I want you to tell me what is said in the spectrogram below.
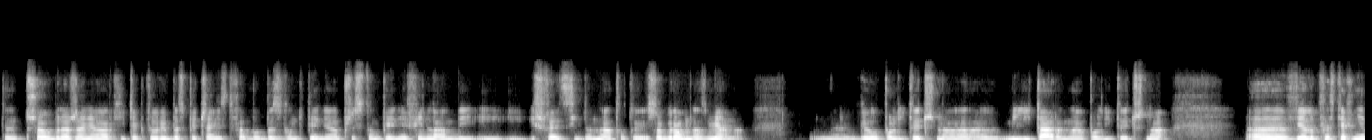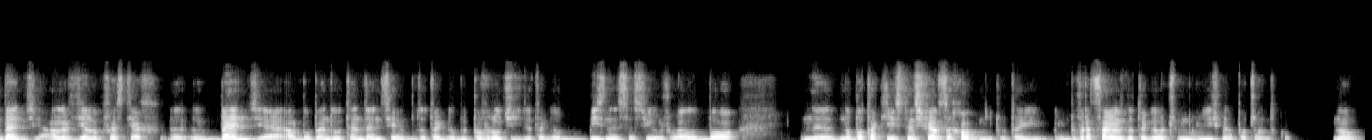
te przeobrażenia architektury bezpieczeństwa, bo bez wątpienia przystąpienie Finlandii i, i, i Szwecji do NATO to jest ogromna zmiana geopolityczna, militarna, polityczna. E, w wielu kwestiach nie będzie, ale w wielu kwestiach e, e, będzie, albo będą tendencje do tego, by powrócić do tego business as usual, bo, no bo taki jest ten świat zachodni. Tutaj, wracając do tego, o czym mówiliśmy na początku. No,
